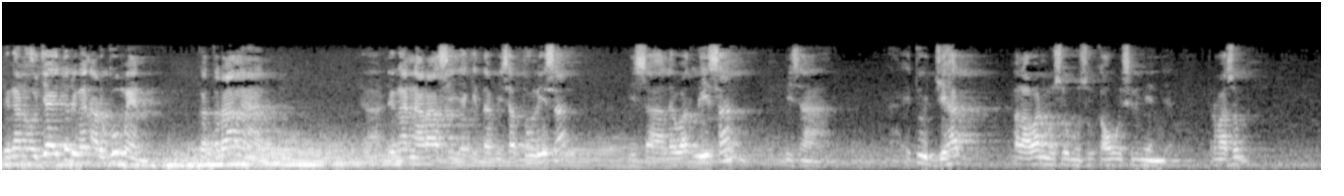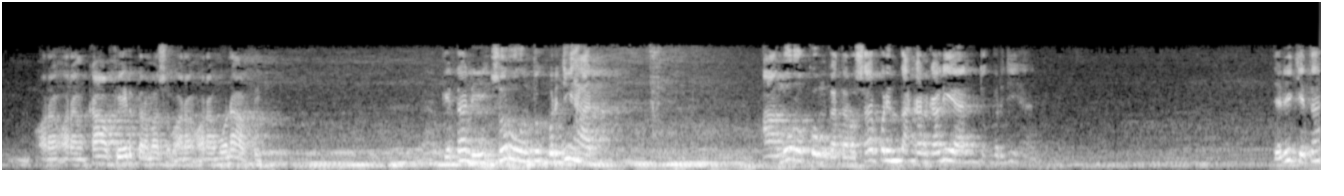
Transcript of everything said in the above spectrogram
Dengan hujjah itu dengan argumen, keterangan, dengan narasi ya kita bisa tulisan, bisa lewat lisan, bisa. Nah, itu jihad melawan musuh-musuh kaum muslimin. Ya termasuk orang-orang kafir, termasuk orang-orang munafik. kita disuruh untuk berjihad. Amurukum kata Rasul, saya perintahkan kalian untuk berjihad. Jadi kita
